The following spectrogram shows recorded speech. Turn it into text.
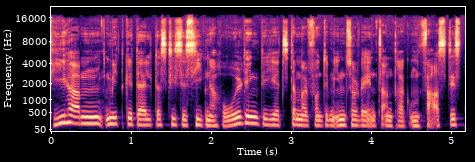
die haben mitgeteilt, dass diese Signa Holding, die jetzt einmal von dem Insolvenzantrag umfasst ist,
